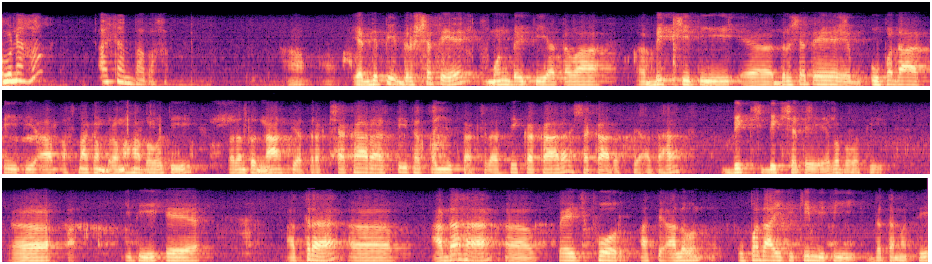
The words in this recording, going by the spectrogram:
गुणः असम्भवः। यद्यपि दृश्यते मुण्ड् इति अथवा बिक्ष् इति दृश्यते उपदा अस्ति इति अस्माकं भ्रमः भवति, परन्तु नास्ति अत्र। क्षकार अस्ति, तत् संयुक्त अक्षरः अस्ति, ककार शकारस्य अतः भिक्ष्, भिक्षते एव भवति। इति अत्र अधः पेज् फोर् अस्ति अलोन् उपदा इति किम् इति दत्तमस्ति।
